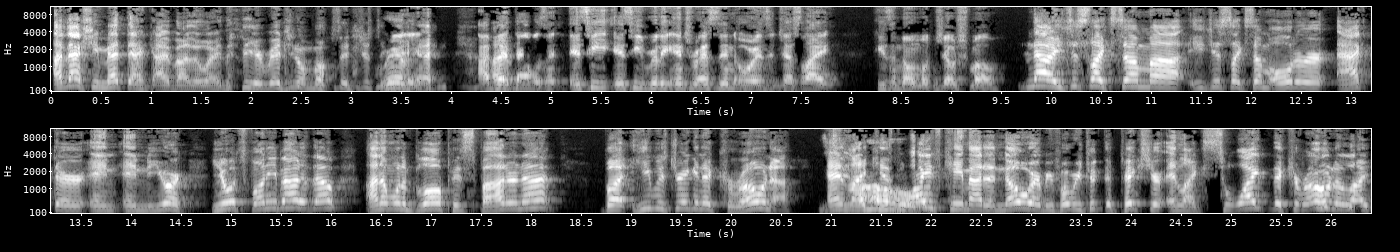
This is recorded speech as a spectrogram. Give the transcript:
I've actually met that guy, by the way, the, the original most interesting. Really, man. I bet I, that was. Is he is he really interesting, or is it just like he's a normal Joe Schmo? No, he's just like some. uh He's just like some older actor in in New York. You know what's funny about it though? I don't want to blow up his spot or not, but he was drinking a Corona and like oh. his wife came out of nowhere before we took the picture and like swiped the corona like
